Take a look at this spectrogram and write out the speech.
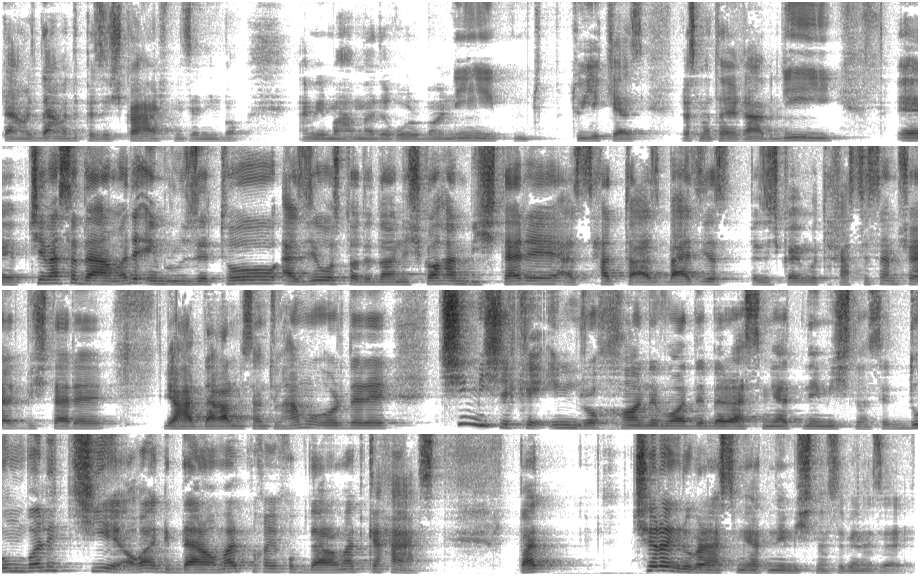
در مورد در مورد پزشکا حرف می‌زنیم با امیر محمد قربانی توی یکی از قسمت های قبلی چه بسا در مورد امروز تو از یه استاد دانشگاه هم بیشتره از حتی از بعضی از پزشکای متخصص هم شاید بیشتره. یا حداقل مثلا تو همون اردره چی میشه که این رو خانواده به رسمیت نمی‌شناسه؟ دنبال چیه؟ آقا اگه درآمد می‌خوای خب درآمد که هست. بعد چرا این رو به رسمیت نمی‌شناسه به نظرت؟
